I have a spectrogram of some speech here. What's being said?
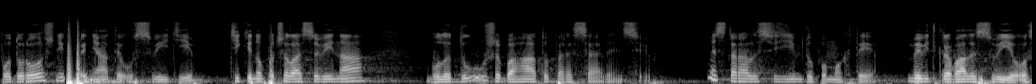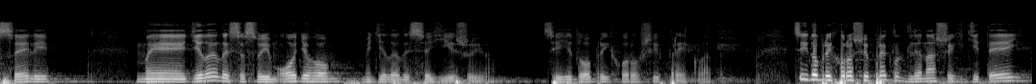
подорожніх прийняти у свій дім. Тільки но почалася війна, було дуже багато переселенців. Ми старалися їм допомогти. Ми відкривали свої оселі, ми ділилися своїм одягом, ми ділилися їжею. Це є добрий хороший приклад. Це є добрий хороший приклад для наших дітей,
